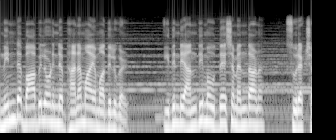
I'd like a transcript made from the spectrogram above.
നിന്റെ ബാബിലോണിന്റെ ധനമായ മതിലുകൾ. ഇതിന്റെ അന്തിമ ഉദ്ദേശം എന്താണ്? സുരക്ഷ.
